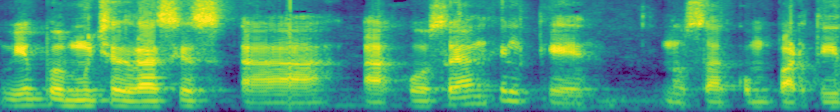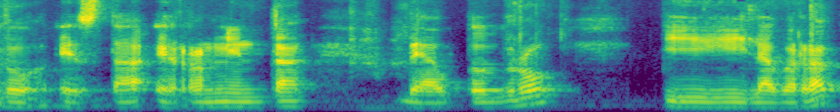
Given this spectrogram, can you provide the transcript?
Bien, pues muchas gracias a, José Ángel que nos ha compartido esta herramienta de Autodraw y la verdad,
